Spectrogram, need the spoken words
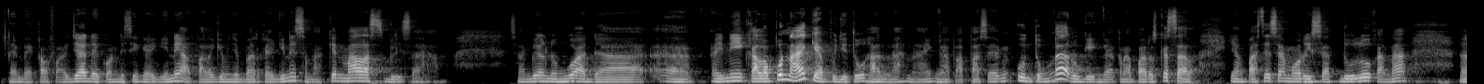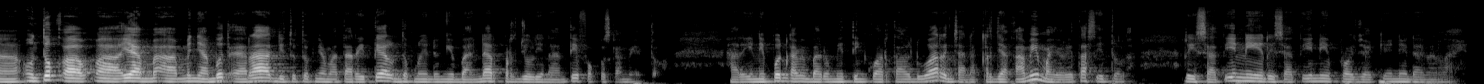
Saya back off aja dari kondisi kayak gini, apalagi menyebar kayak gini, semakin malas beli saham sambil nunggu ada uh, ini kalaupun naik ya puji Tuhan lah naik nggak apa-apa. Saya untung nggak rugi nggak kenapa harus kesal yang pasti saya mau riset dulu karena uh, untuk uh, uh, ya uh, menyambut era ditutupnya mata retail untuk melindungi bandar per Juli nanti fokus kami itu. Hari ini pun kami baru meeting kuartal 2 rencana kerja kami mayoritas itulah. Riset ini riset ini project ini dan lain-lain.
